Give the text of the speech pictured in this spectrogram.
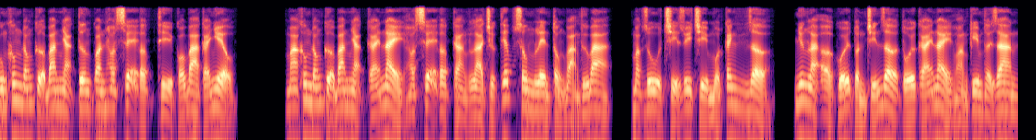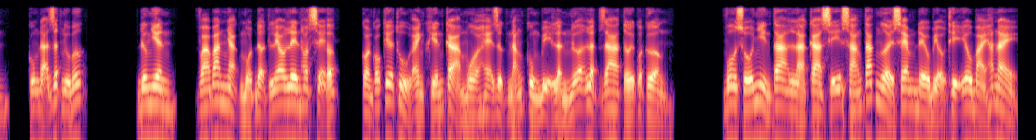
cùng không đóng cửa ban nhạc tương quan hot sệ ập thì có ba cái nhiều. Mà không đóng cửa ban nhạc cái này hot sệ ập càng là trực tiếp xông lên tổng bảng thứ ba, mặc dù chỉ duy trì một canh giờ, nhưng là ở cuối tuần chín giờ tối cái này hoàng kim thời gian cũng đã rất ngưỡng bức. Đương nhiên, và ban nhạc một đợt leo lên hot sệ ập, còn có kia thủ anh khiến cả mùa hè rực nắng cùng bị lần nữa lật ra tới quật cường. Vô số nhìn ta là ca sĩ sáng tác người xem đều biểu thị yêu bài hát này,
